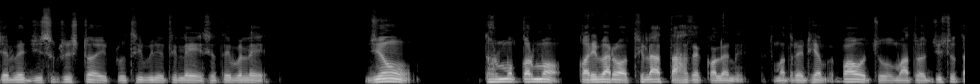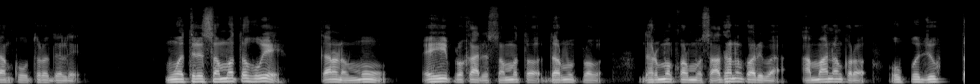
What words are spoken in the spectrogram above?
ଯେବେ ଯୀଶୁଖ୍ରୀଷ୍ଟ ଏଇ ପୃଥିବୀରେ ଥିଲେ ସେତେବେଳେ ଯେଉଁ ଧର୍ମକର୍ମ କରିବାର ଥିଲା ତାହା ସେ କଲେନି। ମାତ୍ର ଏଠି ଆମେ ପାଉଛୁ ମାତ୍ର ଯୀଶୁ ତାଙ୍କୁ ଉତ୍ତର ଦେଲେ ମୁଁ ଏଥିରେ ସମ୍ମତ ହୁଏ? କାରଣ ମୁଁ ଏହି ପ୍ରକାର ସମ୍ମତ ଧର୍ମ ଧର୍ମକର୍ମ ସାଧନ କରିବା ଆମମାନଙ୍କର ଉପଯୁକ୍ତ।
